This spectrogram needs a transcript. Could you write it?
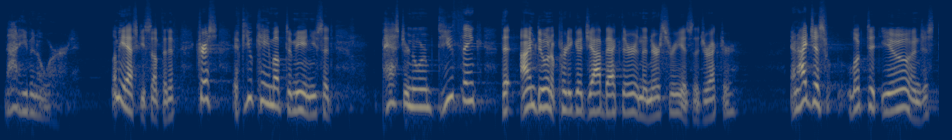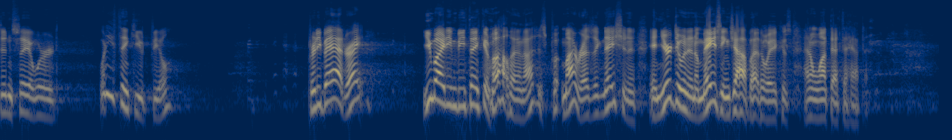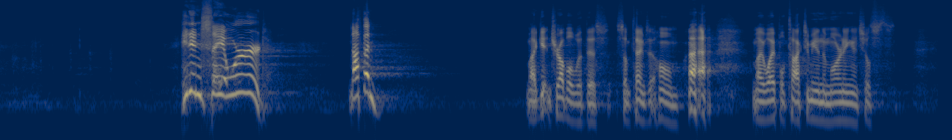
not even a word. Let me ask you something. If Chris, if you came up to me and you said, Pastor Norm, do you think that I'm doing a pretty good job back there in the nursery as the director? And I just looked at you and just didn't say a word. What do you think you'd feel? Pretty bad, right? You might even be thinking, well, then I just put my resignation in. And you're doing an amazing job, by the way, because I don't want that to happen. He didn't say a word. Nothing. I get in trouble with this sometimes at home. My wife will talk to me in the morning and she'll,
